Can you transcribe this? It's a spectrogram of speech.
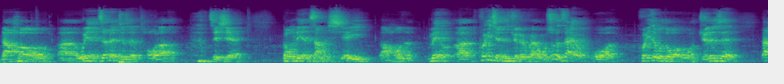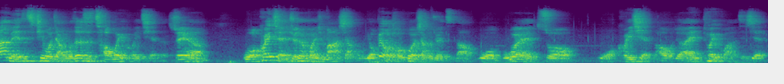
然后呃，我也真的就是投了这些公链上的协议，然后呢，没有呃亏钱是绝对亏，我说实在，我亏这么多，我绝对是。大家每次听我讲，我真的是超会亏钱的，所以呢，我亏钱绝对不会去骂项目。有被我投过的项目就会知道，我不会说我亏钱，然后我就哎退款这些。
